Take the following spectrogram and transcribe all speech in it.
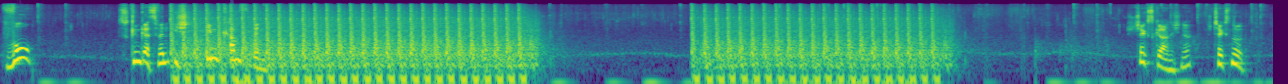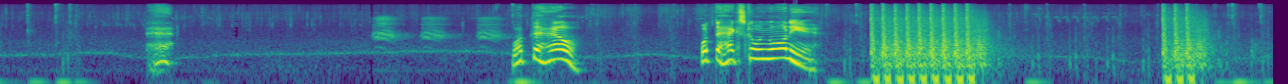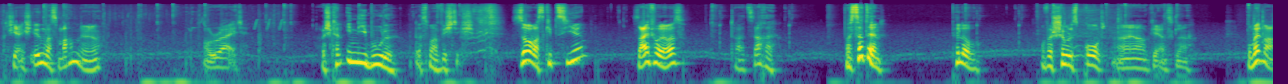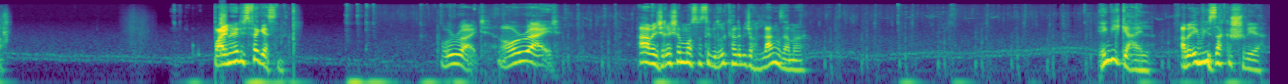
Wo? Es klingt, als wenn ich im Kampf bin. Check's gar nicht, ne? Ich check's null. Hä? What the hell? What the heck's going on here? Kann ich hier eigentlich irgendwas machen? Nö, ne? Alright. Aber ich kann in die Bude. Das ist mal wichtig. So, was gibt's hier? Seife oder was? Tatsache. Was ist das denn? Pillow. Und verschimmeltes Brot. Ah ja, okay, alles klar. Moment mal. Beinahe hätte ich es vergessen. Alright, alright. Ah, wenn ich rechte Maustaste gedrückt halte, bin ich auch langsamer. Irgendwie geil. Aber irgendwie sackeschwer.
